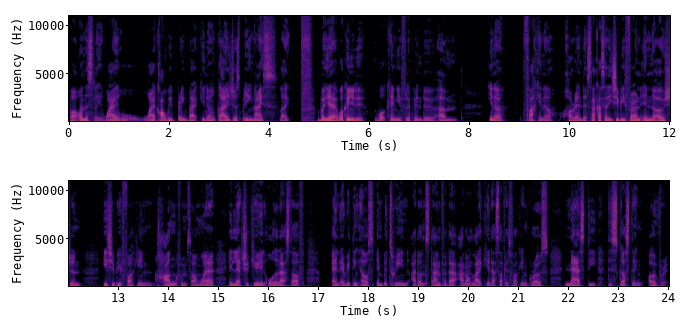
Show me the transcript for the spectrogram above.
But honestly, why, why can't we bring back, you know, guys just being nice? Like, but yeah, what can you do? What can you flipping do? Um, you know, fucking hell, horrendous. Like I said, he should be thrown in the ocean. He should be fucking hung from somewhere, electrocuted, all of that stuff, and everything else in between. I don't stand for that. I don't like it. That stuff is fucking gross, nasty, disgusting. Over it.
